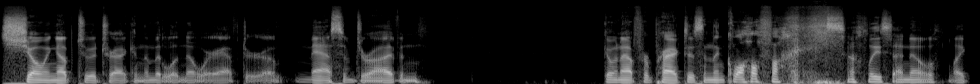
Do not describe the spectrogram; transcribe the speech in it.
showing up to a track in the middle of nowhere after a massive drive and going out for practice and then qualifying. so at least I know like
